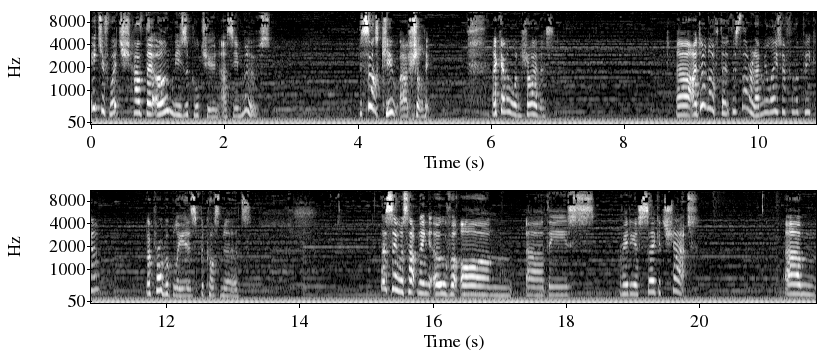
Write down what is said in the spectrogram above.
each of which has their own musical tune as he moves. This sounds cute, actually. I kind of want to try this. Uh, I don't know if there, is there an emulator for the Pico. There probably is because nerds. Let's see what's happening over on uh, the Radio Sega chat. Um,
